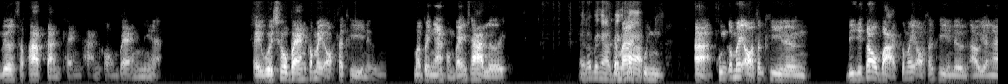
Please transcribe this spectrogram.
เรื่องสภาพการแข่งขันของแบงก์เนี่ยไอ้ virtual bank ก็ไม่ออกสักทีหนึ่งมันเป็นงานของแบงก์ชาติเลย แล้วเป็นงานแบใช่งไหมก์ชาติคุณ อ่า คุณก็ไม่ออกสักทีหนึ่งดิจิตอลบาทก็ไม่ออกสักทีหนึ่งเอายังไง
